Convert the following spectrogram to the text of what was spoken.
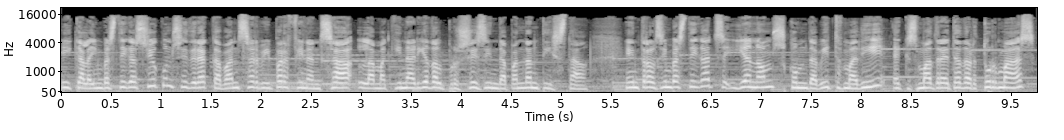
i que la investigació considera que van servir per finançar la maquinària del procés independentista. Entre els investigats hi ha noms com David Madí, exmà dreta d'Artur Mas,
